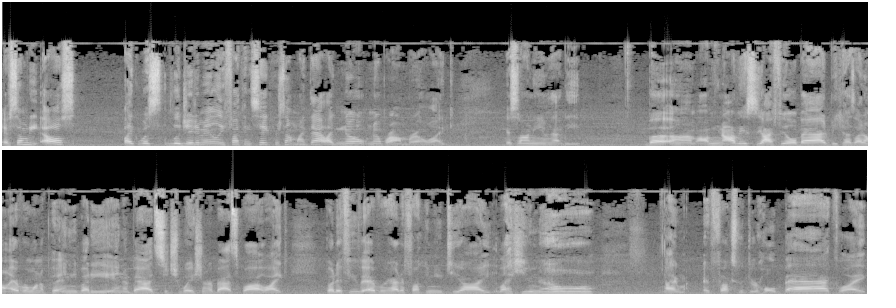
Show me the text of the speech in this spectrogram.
if somebody else like was legitimately fucking sick or something like that, like no no problem, bro. Like it's not even that deep. But um, I mean, obviously, I feel bad because I don't ever want to put anybody in a bad situation or a bad spot. Like, but if you've ever had a fucking UTI, like you know, like it fucks with your whole back. Like,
